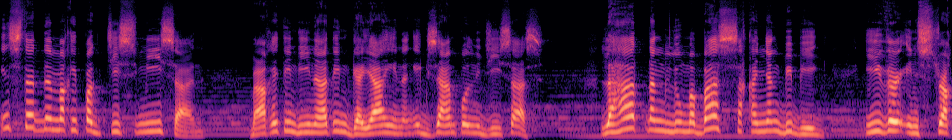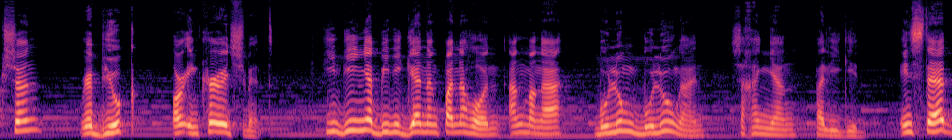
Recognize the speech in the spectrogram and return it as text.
Instead na makipagchismisan, bakit hindi natin gayahin ang example ni Jesus? Lahat ng lumabas sa kanyang bibig, either instruction, rebuke, or encouragement. Hindi niya binigyan ng panahon ang mga bulung-bulungan sa kanyang paligid. Instead,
